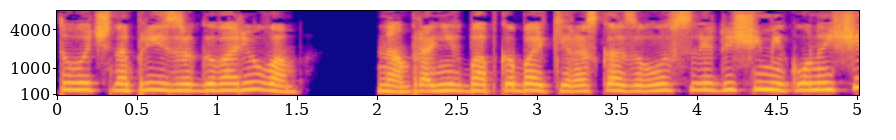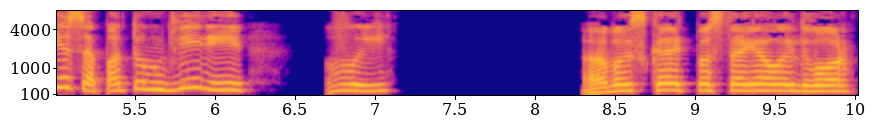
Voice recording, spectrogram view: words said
Точно, призрак, говорю вам. Нам про них бабка Байки рассказывала. В следующий миг он исчез, а потом двери «Вы». «Обыскать постоялый двор»,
